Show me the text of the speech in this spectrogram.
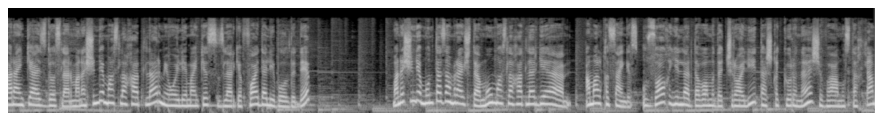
qarangki aziz do'stlar mana shunday maslahatlar men o'ylaymanki sizlarga foydali bo'ldi deb mana shunday muntazam ravishda bu maslahatlarga amal qilsangiz uzoq yillar davomida chiroyli tashqi ko'rinish va mustahkam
